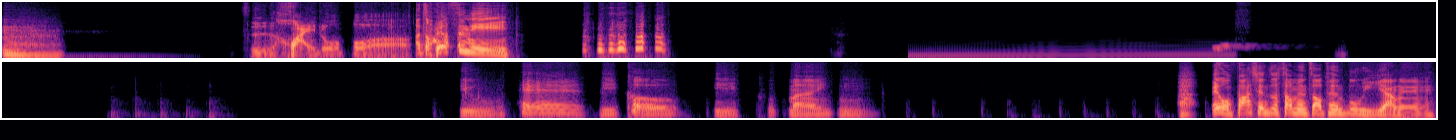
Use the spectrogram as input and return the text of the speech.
嗯，是坏萝卜啊！怎么又是你？You had me cold, you could my me。哎，我发现这上面照片不一样哎。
